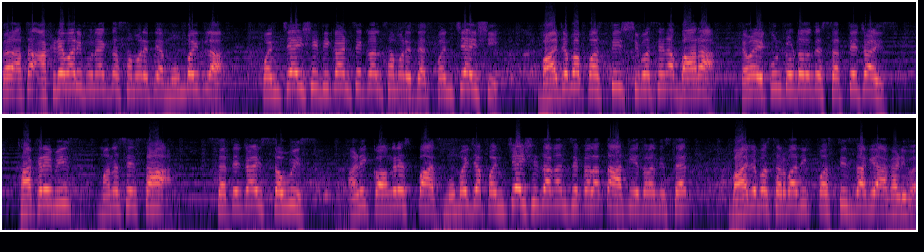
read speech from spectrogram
तर आता आकडेवारी पुन्हा एकदा समोर येते. मुंबईतला पंच्याऐंशी ठिकाणचे कल समोर येत आहेत पंच्याऐंशी. भाजपा पस्तीस शिवसेना बारा. त्यामुळे एकूण टोटल होते सत्तेचाळीस. ठाकरे वीस मनसे सहा. सत्तेचाळीस सव्वीस. आणि काँग्रेस पाच. मुंबईच्या पंच्याऐंशी जागांचे कल आता हाती येताना दिसत आहेत भाजप सर्वाधिक पस्तीस जागी आघाडीवर.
